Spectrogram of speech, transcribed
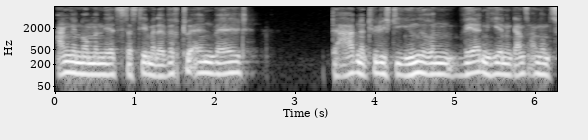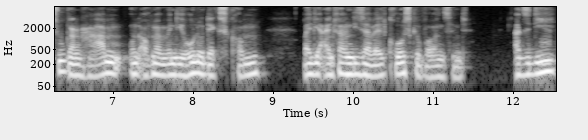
angenommen jetzt das Thema der virtuellen Welt, da haben natürlich die Jüngeren, werden hier einen ganz anderen Zugang haben und auch mal, wenn die Holodecks kommen, weil die einfach in dieser Welt groß geworden sind. Also die, ja.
